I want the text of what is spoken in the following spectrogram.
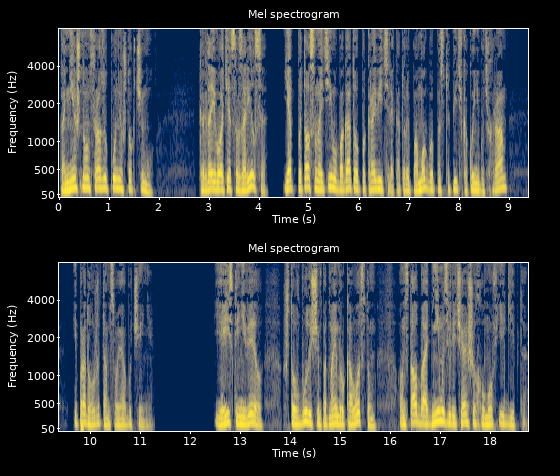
Конечно, он сразу понял, что к чему. Когда его отец разорился, я пытался найти ему богатого покровителя, который помог бы поступить в какой-нибудь храм и продолжить там свое обучение. Я искренне верил, что в будущем под моим руководством он стал бы одним из величайших умов Египта.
